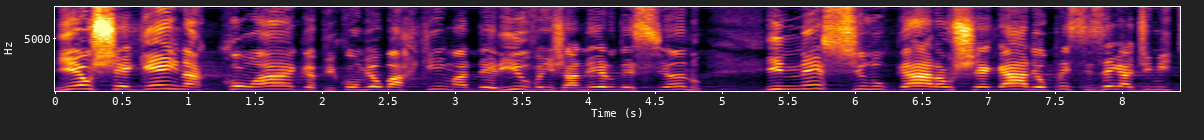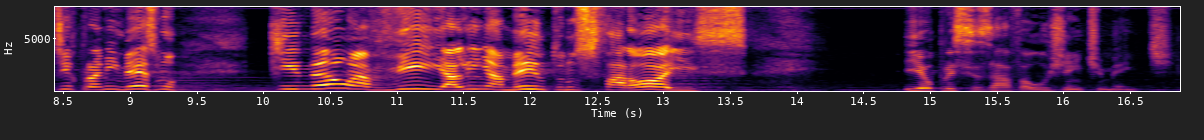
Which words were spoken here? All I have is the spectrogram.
E eu cheguei na com Ágape com meu barquinho à deriva em janeiro desse ano. E nesse lugar, ao chegar, eu precisei admitir para mim mesmo que não havia alinhamento nos faróis, e eu precisava urgentemente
